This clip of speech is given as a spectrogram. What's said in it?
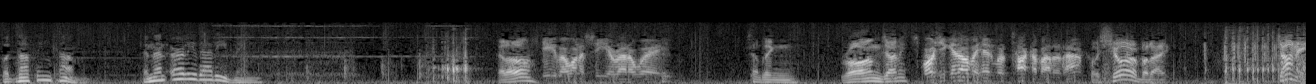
but nothing comes. And then early that evening, Hello? Steve, I want to see you right away. Something wrong, Johnny? Suppose you get over here and we'll talk about it, huh? Oh, sure, but I. Johnny!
